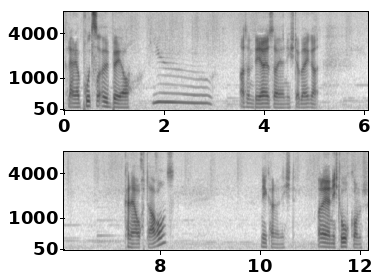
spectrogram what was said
Kleiner Putzelbär. Also ein Bär ist er ja nicht, aber egal. Kann er auch daraus? Nee, kann er nicht. Weil er ja nicht hochkommt.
